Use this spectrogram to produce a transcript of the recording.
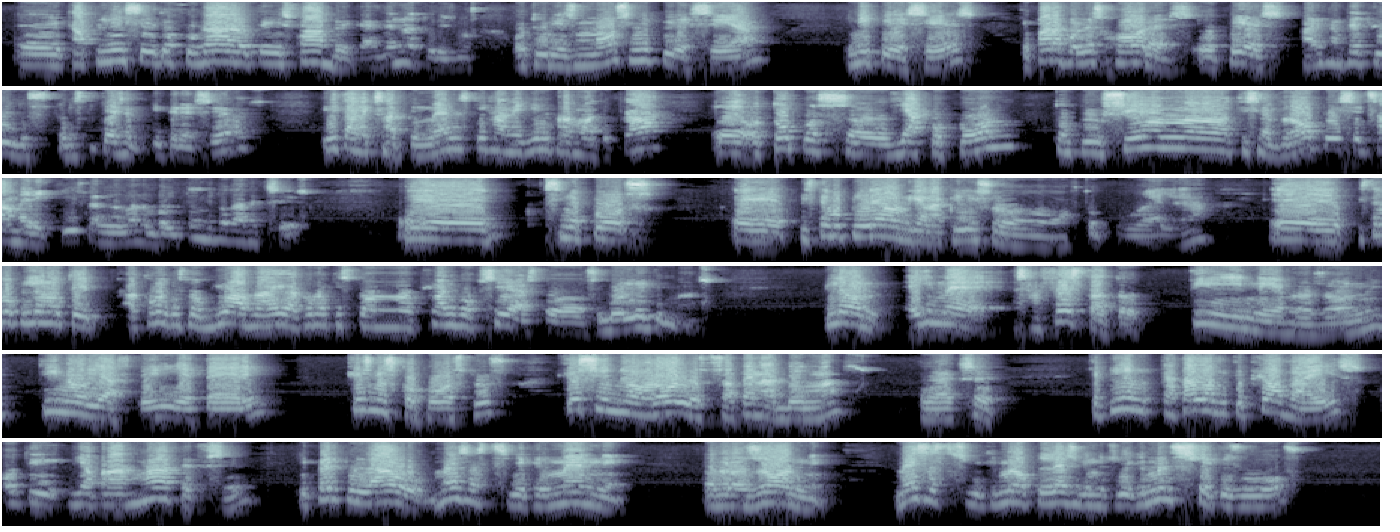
ε, καπνίσει το φουγάρο της φάμπρικας, δεν είναι ο τουρισμός. Ο τουρισμός είναι υπηρεσία, είναι υπηρεσίες και πάρα πολλές χώρες οι οποίες παρήχαν τέτοιου είδους τουριστικές υπηρεσίες ήταν εξαρτημένες και είχαν γίνει πραγματικά ε, ο τόπος ε, διακοπών των πλουσίων ε, της Ευρώπης ή της Αμερικής, των Ηνωμένων Πολιτών και το καθεξής. Ε, συνεπώς, ε, πιστεύω πλέον για να κλείσω αυτό που έλεγα, ε, πιστεύω πλέον ότι ακόμα και στον πιο αδαή, ακόμα και στον πιο ανυποψίαστο συμπολίτη μας, πλέον έγινε σαφέστατο τι είναι η Ευρωζώνη, τι είναι όλοι αυτοί, οι εταίροι, ποιος είναι ο σκοπός τους, ποιος είναι ο ρόλος τους απέναντί μας, εντάξει. Και πλέον κατάλαβε και πιο αδαής ότι η διαπραγμάτευση υπέρ του λαού μέσα στη συγκεκριμένη Ευρωζώνη, μέσα στο συγκεκριμένο πλαίσιο και με τους συγκεκριμένους σχετισμούς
